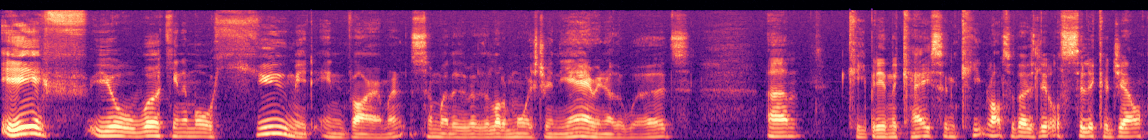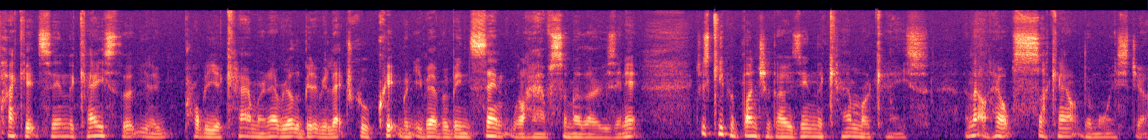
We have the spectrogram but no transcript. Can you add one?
If you're working in a more humid environment, somewhere where there's a lot of moisture in the air, in other words, um, keep it in the case and keep lots of those little silica gel packets in the case that, you know, probably your camera and every other bit of electrical equipment you've ever been sent will have some of those in it. Just keep a bunch of those in the camera case and that'll help suck out the moisture.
